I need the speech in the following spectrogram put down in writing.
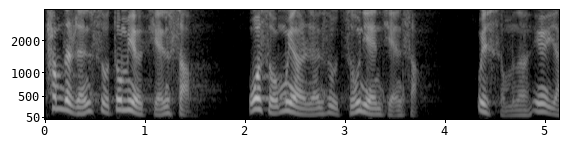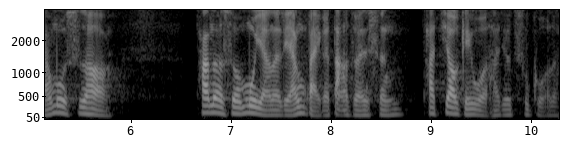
他们的人数都没有减少，我所牧养的人数逐年减少。为什么呢？因为杨牧师哈，他那时候牧养了两百个大专生，他交给我，他就出国了。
